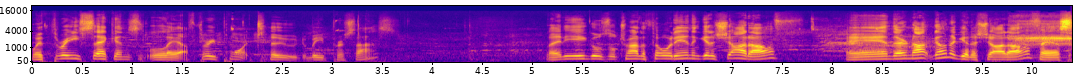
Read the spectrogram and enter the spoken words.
with three seconds left. 3.2 to be precise. Lady Eagles will try to throw it in and get a shot off. And they're not going to get a shot off as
